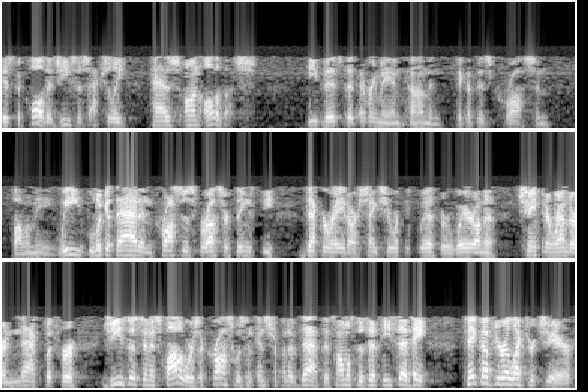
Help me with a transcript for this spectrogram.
It's the call that Jesus actually has on all of us. He bids that every man come and pick up his cross and follow me. We look at that and crosses for us are things we decorate our sanctuary with or wear on a chain around our neck. But for Jesus and his followers, a cross was an instrument of death. It's almost as if he said, hey, take up your electric chair,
